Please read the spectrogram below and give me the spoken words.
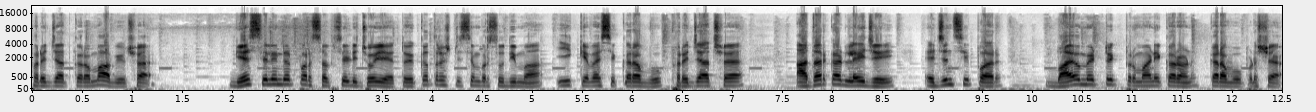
ફરજિયાત કરવામાં આવ્યું છે. ગેસ સિલિન્ડર પર સબસિડી જોઈએ તો એકત્રીસ ડિસેમ્બર સુધીમાં ઈ કેવાયસી કરાવવું ફરજિયાત છે. આધાર કાર્ડ લઈ જઈ એજન્સી પર બાયોમેટ્રિક પ્રમાણીકરણ કરાવવું પડશે.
